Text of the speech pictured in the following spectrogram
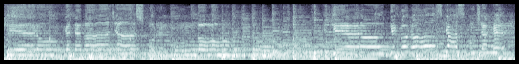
Quiero que te vayas por el mundo y quiero mucha gente.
